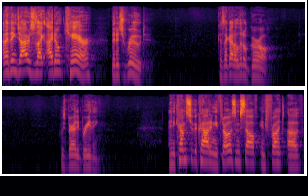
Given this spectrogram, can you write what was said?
And I think Jairus is like, I don't care that it's rude because I got a little girl who's barely breathing. And he comes to the crowd and he throws himself in front of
